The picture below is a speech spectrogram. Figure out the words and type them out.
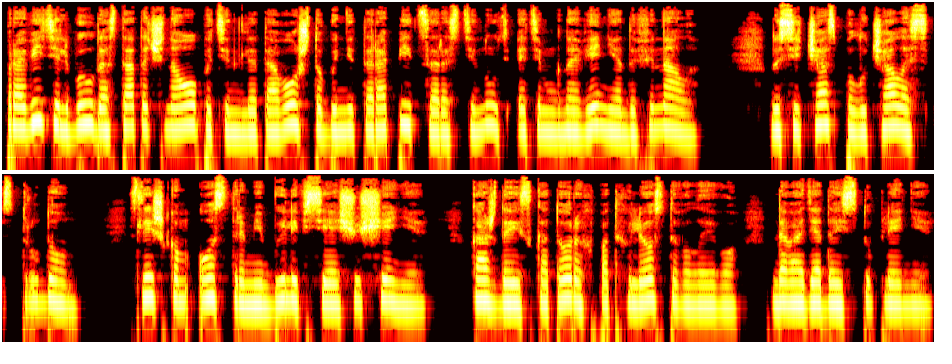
Правитель был достаточно опытен для того, чтобы не торопиться растянуть эти мгновения до финала. Но сейчас получалось с трудом. Слишком острыми были все ощущения, каждая из которых подхлестывала его, доводя до иступления.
